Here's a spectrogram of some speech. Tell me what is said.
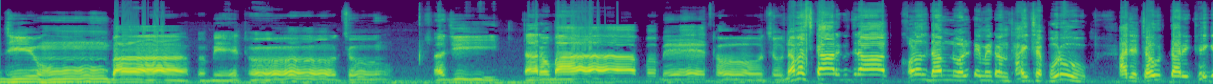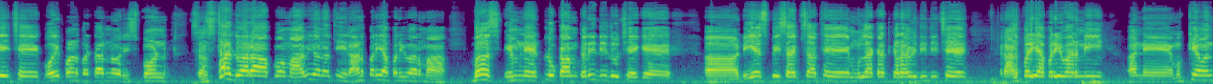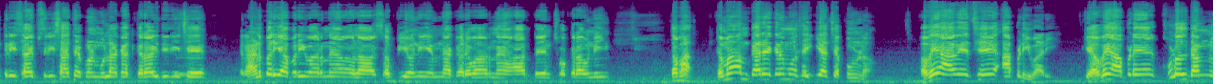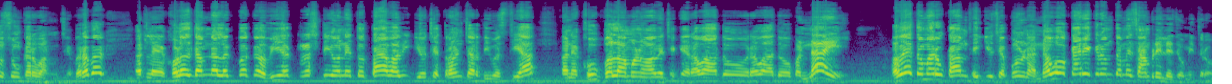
હજી હું બાપ બેઠો છું. હજી તારો બાપ બેઠો છું. નમસ્કાર ગુજરાત. ખોડલધામનું અલ્ટિમેટમ થાય છે પૂરું. આજે ચૌદ તારીખ થઈ ગઈ છે. કોઈ પણ પ્રકારનો રિસ્પોન્ડ સંસ્થા દ્વારા આપવામાં આવ્યો નથી. રાણપરિયા પરિવારમાં બસ એમને એટલું કામ કરી દીધું છે કે ડીએસપી સાહેબ સાથે મુલાકાત કરાવી દીધી છે. રાણપરિયા પરિવારની અને મુખ્યમંત્રી સાહેબ શ્રી સાથે પણ મુલાકાત કરાવી દીધી છે. રાણપરિયા પરિવારના ઓલા સભ્યોની, એમના ઘરવારના, આ તે છોકરાઓની તમા, તમામ કાર્યક્રમો થઈ ગયા છે પૂર્ણ. હવે આવે છે આપણી વારી, કે હવે આપણે ખોડલધામનું શું કરવાનું છે, બરાબર? એટલે ખોડલધામના લગભગ વીહ ટ્રસ્ટીઓને તો તાવ આવી ગયો છે ત્રણ ચાર દિવસ થયા અને ખૂબ ભલામણો આવે છે કે રવા દો રવા દો, પણ નહીં! હવે તમારું કામ થઈ ગયું છે પૂર્ણ. નવો કાર્યક્રમ તમે સાંભળી લેજો, મિત્રો.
